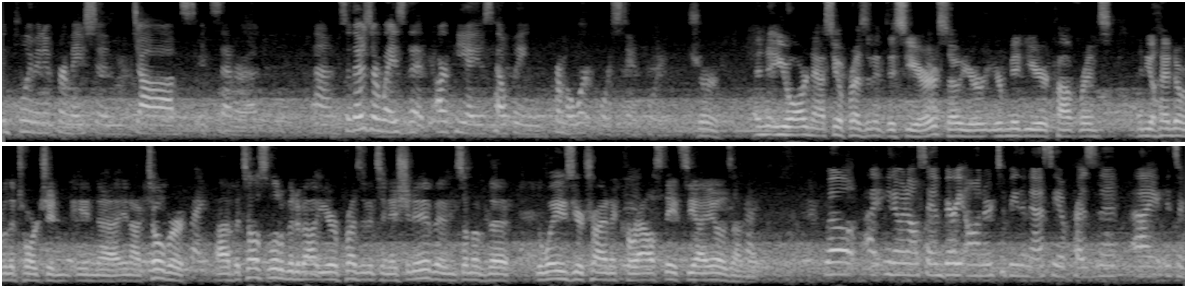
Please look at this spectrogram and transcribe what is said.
employment information, jobs, etc. Um, so those are ways that RPA is helping from a workforce standpoint. Sure. And you are NASCIO president this year, so your your mid-year conference, and you'll hand over the torch in in, uh, in October. Right. Uh, but tell us a little bit about your president's initiative and some of the, the ways you're trying to corral state CIOs on right. it. Well, I, you know, and I'll say I'm very honored to be the NASCIO president. I, it's a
